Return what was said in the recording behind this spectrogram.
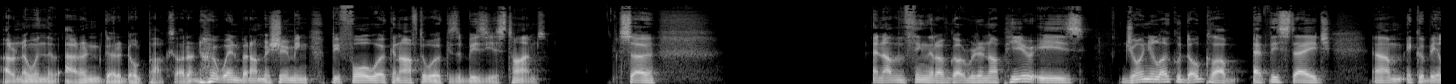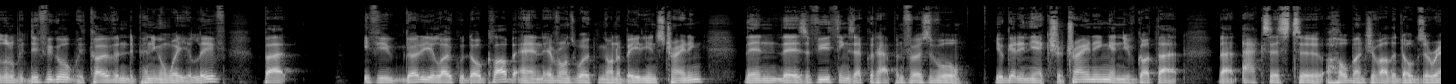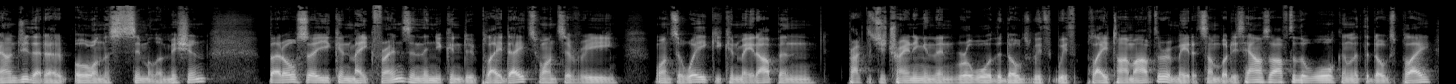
I don't know when the, I don't go to dog parks. So I don't know when, but I'm assuming before work and after work is the busiest times. So another thing that I've got written up here is join your local dog club. At this stage, um, it could be a little bit difficult with COVID and depending on where you live, but if you go to your local dog club and everyone's working on obedience training, then there's a few things that could happen. First of all, you're getting the extra training and you've got that, that access to a whole bunch of other dogs around you that are all on the similar mission. But also you can make friends and then you can do play dates once every, once a week. You can meet up and practice your training and then reward the dogs with, with playtime after and meet at somebody's house after the walk and let the dogs play.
